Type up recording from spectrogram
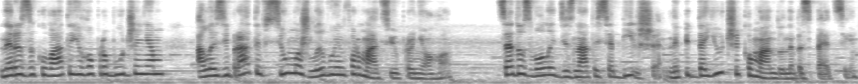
не ризикувати його пробудженням, але зібрати всю можливу інформацію про нього. Це дозволить дізнатися більше, не піддаючи команду небезпеці.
